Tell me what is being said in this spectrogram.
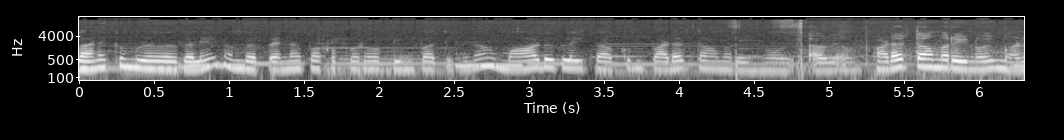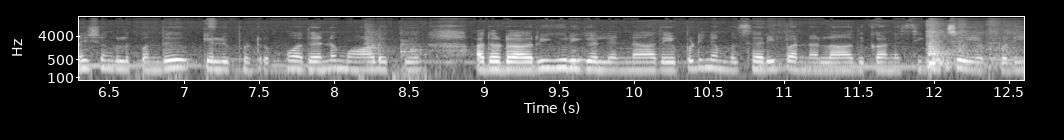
வணக்கம் உழவர்களே நம்ம இப்போ என்ன பார்க்க போகிறோம் அப்படின்னு பார்த்தீங்கன்னா மாடுகளை தாக்கும் படர்தாமரை நோய். அது படர்தாமரை நோய் மனுஷங்களுக்கு வந்து கேள்விப்பட்டிருப்போம். அது என்ன மாடுக்கு? அதோட அறிகுறிகள் என்ன? அதை எப்படி நம்ம சரி பண்ணலாம்? அதுக்கான சிகிச்சை எப்படி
